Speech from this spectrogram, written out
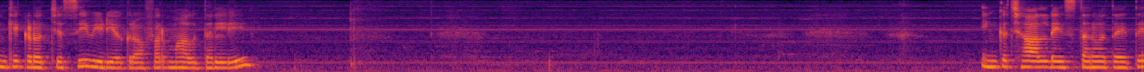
ఇంక ఇక్కడ వచ్చేసి వీడియోగ్రాఫర్ మా తల్లి. ఇంకా చాలా డేస్ తర్వాత అయితే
